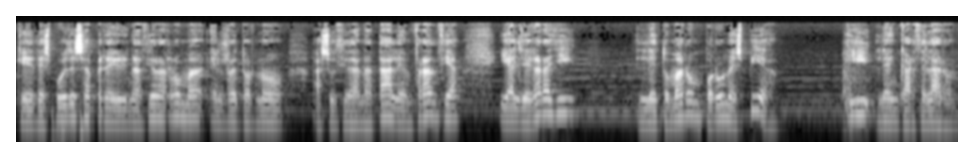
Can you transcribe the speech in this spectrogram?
que después de esa peregrinación a Roma, él retornó a su ciudad natal, en Francia, y al llegar allí le tomaron por un espía y le encarcelaron.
